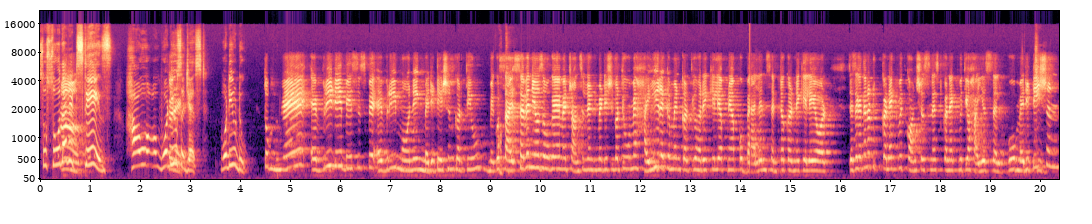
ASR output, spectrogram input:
So so that it stage how what do you suggest what do you do तो मैं एवरी डे बेसिस पे एवरी मॉर्निंग मेडिटेशन करती हूँ। मेरे को सेवन इयर्स हो गए मैं ट्रांसलेंट मेडिटेशन करती हूँ। मैं हाईली रिकमेंड करती हूँ हर एक के लिए अपने आप को बैलेंस सेंटर करने के लिए और जैसे कहते हैं ना to connect with consciousness connect with your highest self वो मेडिटेशन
